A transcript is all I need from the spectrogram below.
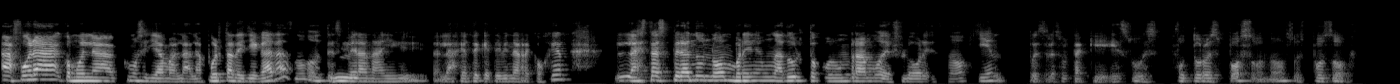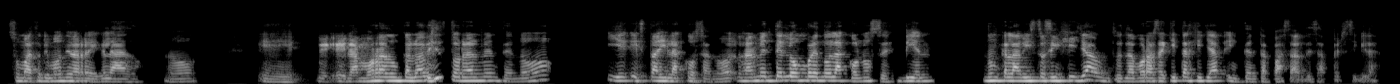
afuera, como en la, ¿cómo se llama? La, la puerta de llegadas, ¿no? Donde te esperan ahí la gente que te viene a recoger. La está esperando un hombre, un adulto con un ramo de flores, ¿no? ¿Quién? Pues resulta que es su futuro esposo, ¿no? Su esposo, su matrimonio arreglado, ¿no? Eh, eh, la morra nunca lo ha visto realmente, ¿no? Y está ahí la cosa, ¿no? Realmente el hombre no la conoce bien, nunca la ha visto sin hijab, entonces la morra se quita el hijab e intenta pasar desapercibida.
